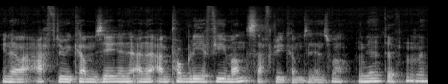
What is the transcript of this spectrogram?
you know, after he comes in, and, and, and probably a few months after he comes in as well. Yeah, definitely.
